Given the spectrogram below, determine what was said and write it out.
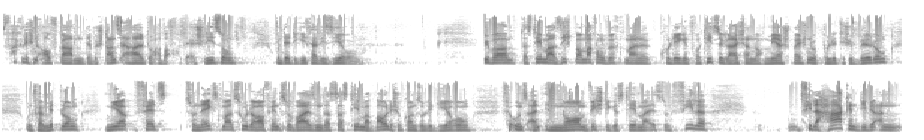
fachlichen Aufgaben der Bestandserhaltung, aber auch der Erschließung und der Digitalisierung. Über das Thema Sichtbarmachung wird meine Kollegin Frau Tietze gleich dann noch mehr sprechen, über politische Bildung und Vermittlung. Mir fällt es zunächst mal zu, darauf hinzuweisen, dass das Thema bauliche Konsolidierung für uns ein enorm wichtiges Thema ist und viele viele Haken, die wir an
